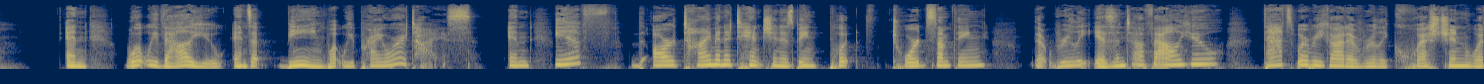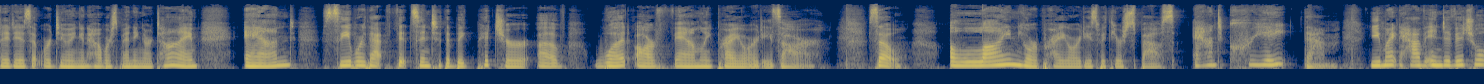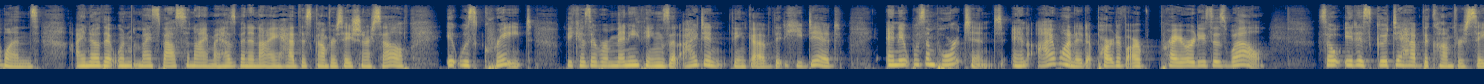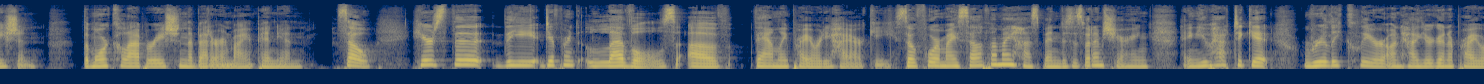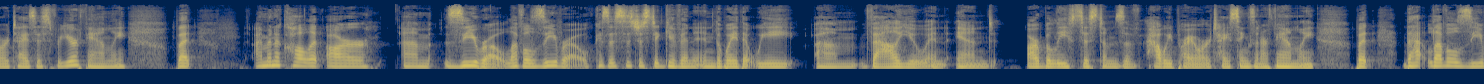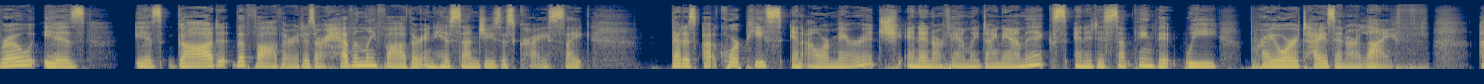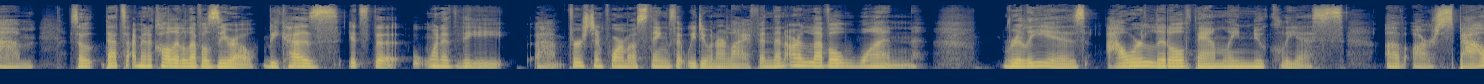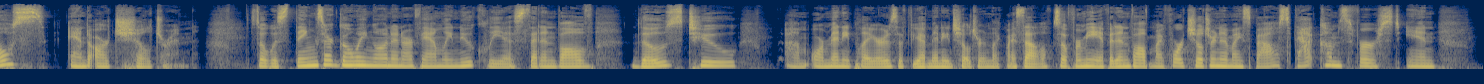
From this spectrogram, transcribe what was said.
And what we value ends up being what we prioritize. And if our time and attention is being put towards something that really isn't of value, that's where we got to really question what it is that we're doing and how we're spending our time and see where that fits into the big picture of what our family priorities are. So, align your priorities with your spouse and create them. You might have individual ones. I know that when my spouse and I, my husband and I had this conversation ourselves, it was great because there were many things that I didn't think of that he did. And it was important. And I wanted it part of our priorities as well. So it is good to have the conversation. The more collaboration, the better, in my opinion. So here's the the different levels of family priority hierarchy. So for myself and my husband, this is what I'm sharing. And you have to get really clear on how you're going to prioritize this for your family. But I'm going to call it our um, zero, level zero, because this is just a given in the way that we um, value and, and our belief systems of how we prioritize things in our family. But that level zero is is God the Father. It is our heavenly Father and his son Jesus Christ. Like that is a core piece in our marriage and in our family dynamics. And it is something that we prioritize in our life. Um, so that's, I'm going to call it a level zero because it's the, one of the um, first and foremost things that we do in our life. And then our level one really is our little family nucleus of our spouse and our children. So, as things are going on in our family nucleus that involve those two um, or many players, if you have many children like myself. So, for me, if it involved my four children and my spouse, that comes first in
